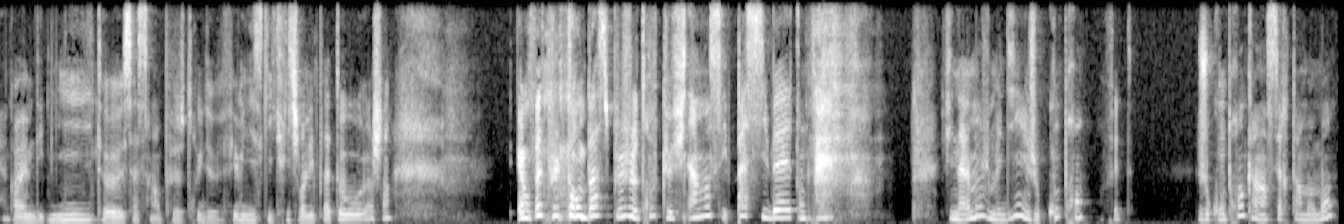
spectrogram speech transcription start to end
il y a quand même des mythes, euh, ça c'est un peu ce truc de féministe qui crie sur les plateaux, machin. Et en fait, plus le temps passe, plus je trouve que finalement c'est pas si bête en fait. finalement, je me dis, je comprends en fait. Je comprends qu'à un certain moment,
